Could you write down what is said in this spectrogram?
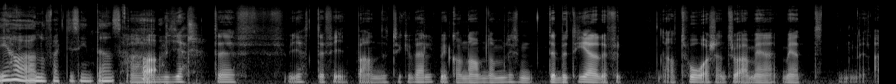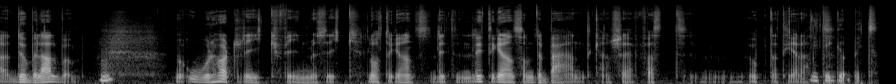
Det har jag nog faktiskt inte ens ja, hört. jätte, jättefint band. Jag tycker väldigt mycket om dem. De liksom debuterade för ja, två år sedan tror jag med, med ett dubbelalbum. Mm. Med oerhört rik, fin musik. Låter grann, lite, lite grann som The Band kanske, fast uppdaterat. Lite gubbigt.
